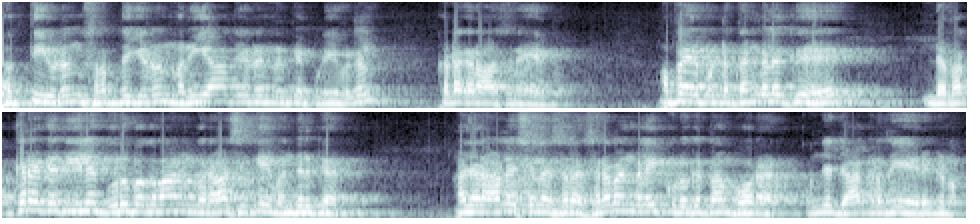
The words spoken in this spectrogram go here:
பக்தியுடன் சிரத்தையுடன் மரியாதையுடன் இருக்கக்கூடியவர்கள் கடகராசினியர்கள் அப்போ ஏற்பட்ட தங்களுக்கு இந்த வக்கரகதியில் குரு பகவான் உங்கள் ராசிக்கே வந்திருக்கார். அதனால் சில சில சிரமங்களை கொடுக்கத்தான் போகிறார் கொஞ்சம் ஜாக்கிரதையாக இருக்கணும்.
